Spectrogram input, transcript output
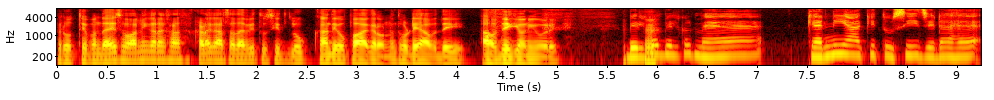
ਫਿਰ ਉੱਥੇ ਬੰਦਾ ਇਹ ਸਵਾਲ ਨਹੀਂ ਕਰ ਖੜਾ ਕਰ ਸਕਦਾ ਵੀ ਤੁਸੀਂ ਲੋਕਾਂ ਦੇ ਉਪਾਅ ਕਰਾਉਂਦੇ ਤੁਹਾਡੇ ਆਪਦੇ ਆਪਦੇ ਕਿਉਂ ਨਹੀਂ ਹੋ ਰਹੇ? ਬਿਲਕੁਲ ਬਿਲਕੁਲ। ਮੈਂ ਕਹਿੰਨੀ ਆ ਕਿ ਤੁਸੀਂ ਜਿਹੜਾ ਹੈ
